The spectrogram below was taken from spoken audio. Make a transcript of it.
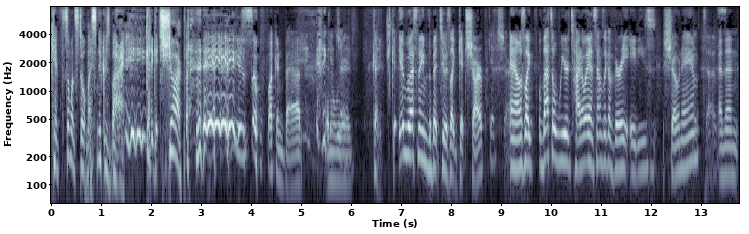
can't, someone stole my Snickers bar. I gotta get Sharp. he's just so fucking bad. Gotta get Sharp. Yeah, that's the name of the bit too. It's like get sharp. Get Sharp. And I was like, well, that's a weird title, and it sounds like a very '80s show name. It does. And then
